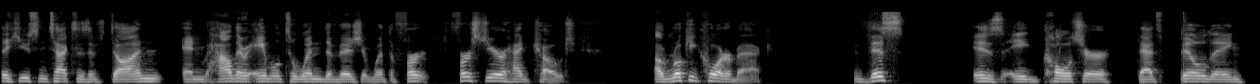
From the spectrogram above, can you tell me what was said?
the Houston Texans have done and how they're able to win division with the first first year head coach, a rookie quarterback. This is a culture that's building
